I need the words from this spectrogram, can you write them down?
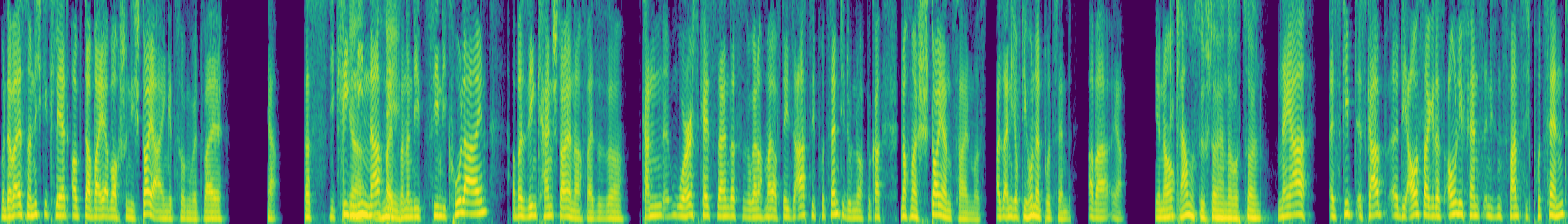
und dabei ist noch nicht geklärt, ob dabei aber auch schon die Steuer eingezogen wird, weil, ja, das, die kriegen Ja, nie einen Nachweis, nee. sondern die ziehen die Kohle ein, aber sehen keinen Steuernachweis. Also, kann im Worst Case sein, dass du sogar nochmal auf diese 80 Prozent, die du noch bekommst, nochmal Steuern zahlen musst. Also eigentlich auf die 100 Prozent. Aber, ja, you know? Ja, klar musst du Steuern darauf zahlen. Naja, es gibt, es gab äh, die Aussage, dass OnlyFans in diesen 20 Prozent,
